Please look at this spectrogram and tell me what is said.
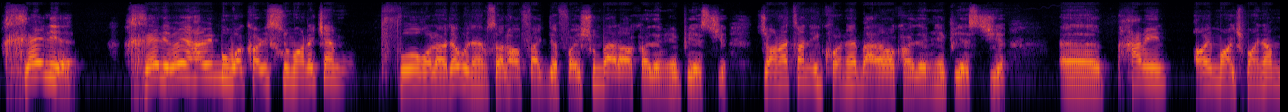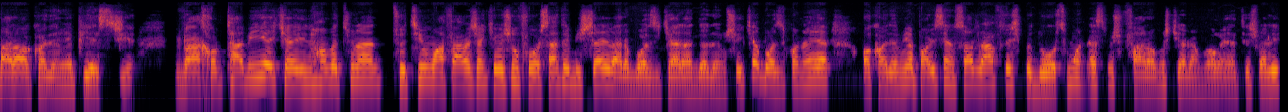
خیلیه. خیلی ببین همین بوباکاری سوماره که فوق العاده بود امسال هافبک دفاعیشون برای آکادمی پی اس جی. جاناتان ایکونه برای آکادمی پی اس جی. همین آقای مایک ماینان برای آکادمی پی اس جی. و خب طبیعیه که اینها بتونن تو تیم موفق بشن که بهشون فرصت بیشتری برای بازی کردن داده میشه. یکی بازیکنهای آکادمی پاریس امسال رفتش به دورتموند. اسمش فراموش کردم واقعیتش ولی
